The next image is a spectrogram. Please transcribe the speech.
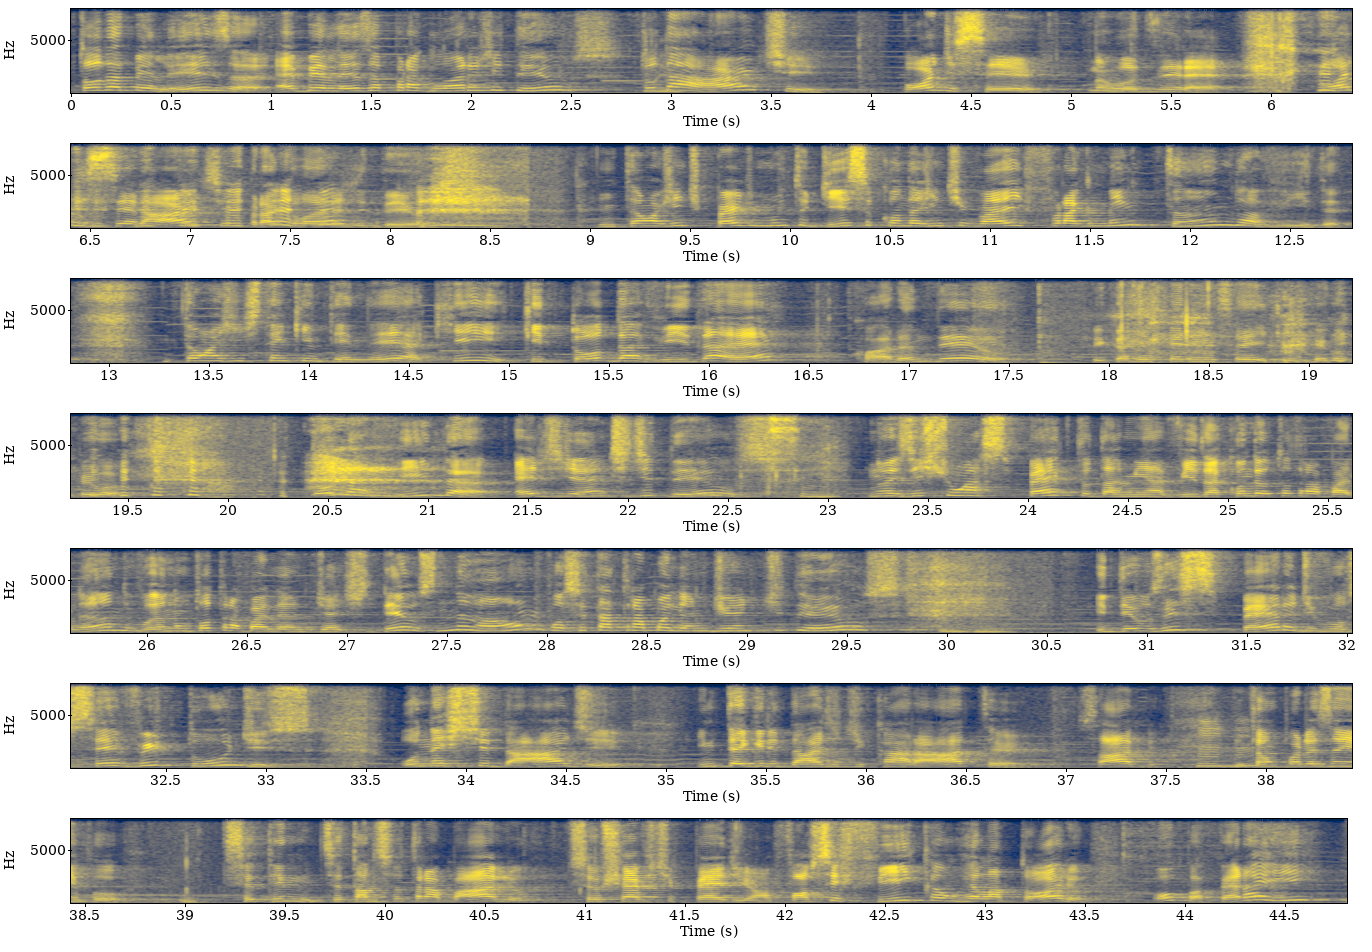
toda beleza é beleza para a glória de Deus. Toda hum. arte pode ser, não vou dizer é, pode ser arte para a glória de Deus. Então a gente perde muito disso quando a gente vai fragmentando a vida. Então a gente tem que entender aqui que toda a vida é corandeu. Fica a referência aí, quem pegou, pegou. Toda vida é diante de Deus. Sim. Não existe um aspecto da minha vida. Quando eu estou trabalhando, eu não estou trabalhando diante de Deus? Não, você está trabalhando diante de Deus. Uhum. E Deus espera de você virtudes, honestidade, integridade de caráter, sabe? Uhum. Então, por exemplo, você, tem, você tá no seu trabalho, seu chefe te pede, ó, falsifica um relatório. Opa, peraí.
